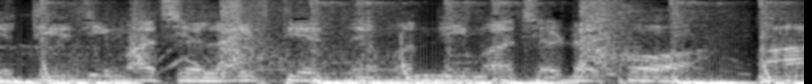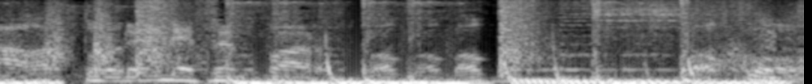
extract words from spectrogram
એ તેજીમાં છે લાઈફ તેજ ને મંદીમાં છે ડખો. આ હતો રેડ એફએમ પર. બકો, બકો, બકો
